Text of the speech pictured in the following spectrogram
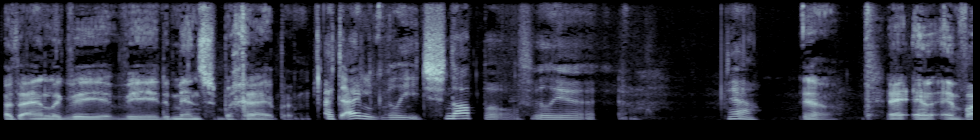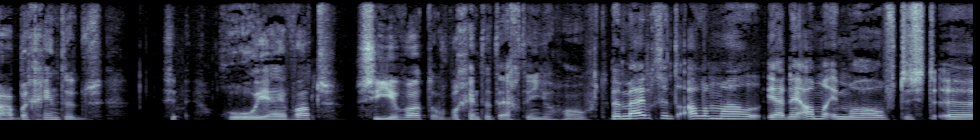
Uiteindelijk wil je, wil je de mensen begrijpen. Uiteindelijk wil je iets snappen of wil je... Ja. Ja. En, en, en waar begint het? Hoor jij wat? Zie je wat? Of begint het echt in je hoofd? Bij mij begint het allemaal, ja, nee, allemaal in mijn hoofd. Dus eh,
